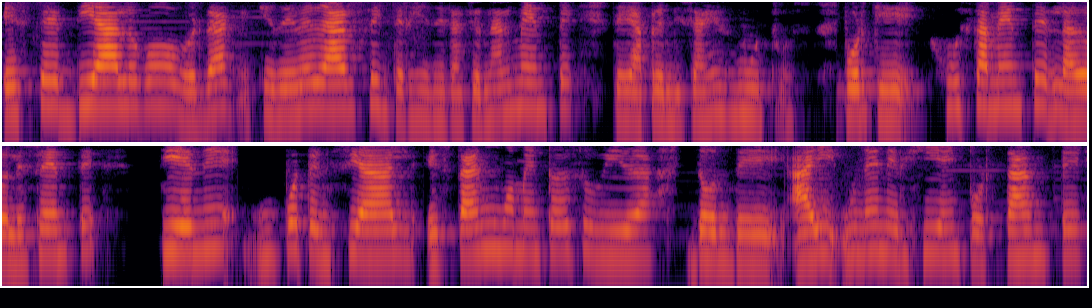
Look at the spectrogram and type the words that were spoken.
este diálogo, ¿verdad?, que debe darse intergeneracionalmente de aprendizajes mutuos, porque justamente la adolescente tiene un potencial, está en un momento de su vida donde hay una energía importante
